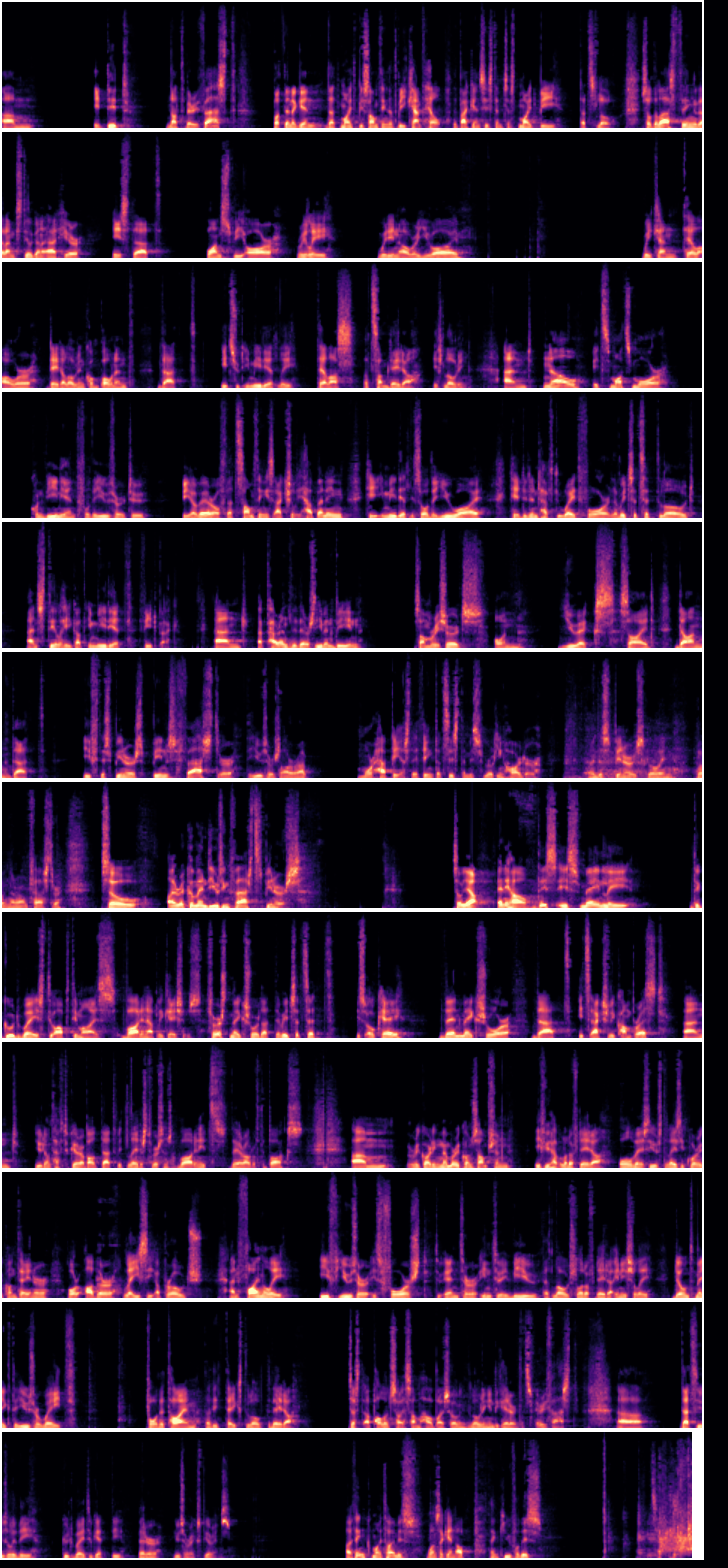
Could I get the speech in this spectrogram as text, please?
um, it did not very fast, but then again, that might be something that we can't help. The backend system just might be that slow. So the last thing that I'm still going to add here is that once we are really within our UI, we can tell our data loading component that it should immediately tell us that some data is loading. And now it's much more convenient for the user to be aware of that something is actually happening. He immediately saw the UI. He didn't have to wait for the widget set to load, and still he got immediate feedback. And apparently there's even been some research on UX side done that if the spinner spins faster, the users are more happy as they think that system is working harder when the spinner is going, going around faster. So I recommend using fast spinners. So yeah, anyhow, this is mainly the good ways to optimize Vaadin applications. First, make sure that the widget set is OK. Then make sure that it's actually compressed and you don't have to care about that with latest versions of Vaadin. It's there out of the box. Um, regarding memory consumption, if you have a lot of data, always use the lazy query container or other lazy approach. And finally, if user is forced to enter into a view that loads a lot of data initially, don't make the user wait for the time that it takes to load the data. Just apologize somehow by showing the loading indicator that's very fast. Uh, that's usually the good way to get the better user experience. I think my time is once again up. Thank you for this. Thank you.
